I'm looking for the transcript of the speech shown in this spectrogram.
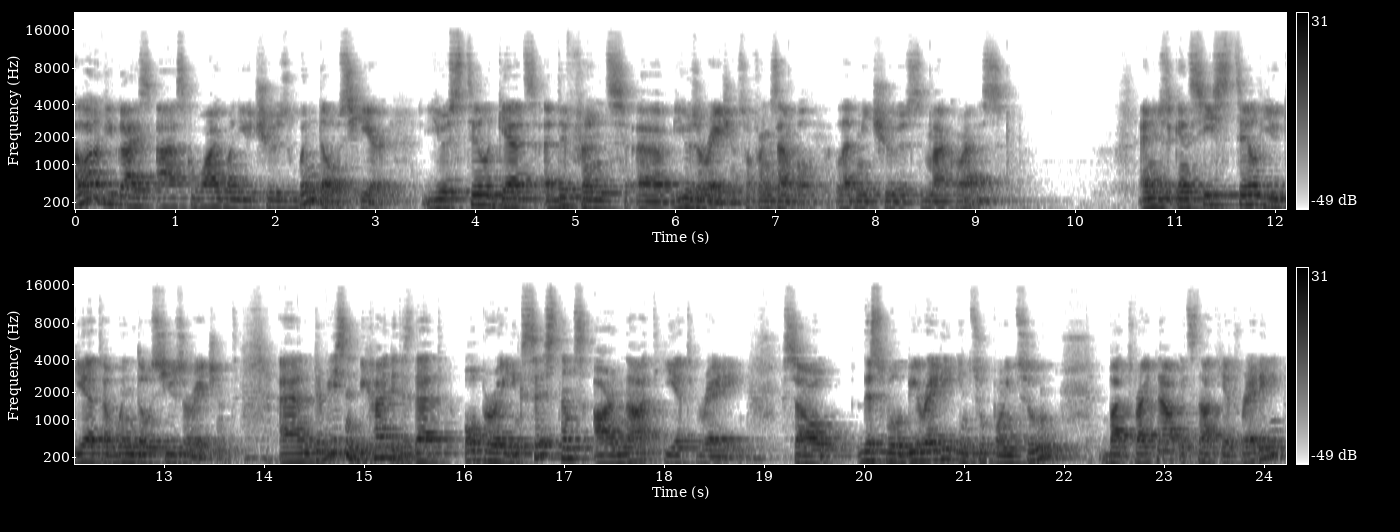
a lot of you guys ask why when you choose Windows here, you still get a different uh, user agent. So for example, let me choose Mac OS and as you can see still you get a Windows user agent and the reason behind it is that operating systems are not yet ready so this will be ready in 2.2 but right now it's not yet ready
